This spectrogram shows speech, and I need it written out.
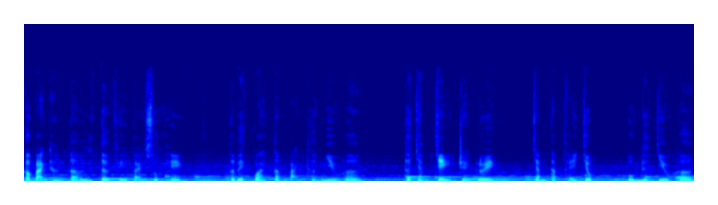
Còn bản thân tớ, từ khi bạn xuất hiện, Tớ biết quan tâm bản thân nhiều hơn. Tớ chăm chỉ, rèn luyện, Chăm tập thể dục, Uống nước nhiều hơn,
